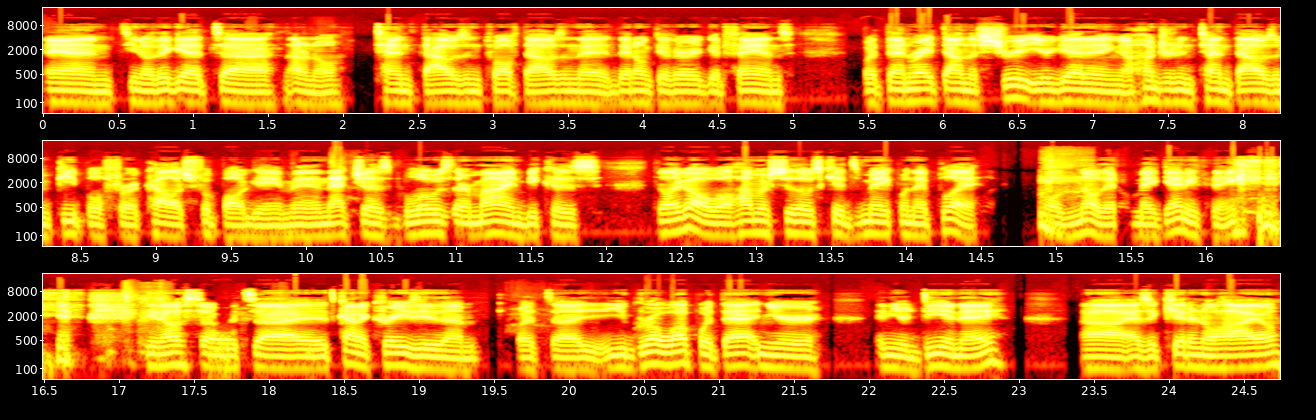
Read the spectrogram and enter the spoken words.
and you know they get uh, I don't know 10,000, 12,000. They they don't get very good fans. but then right down the street you're getting 110,000 people for a college football game and that just blows their mind because they're like oh well how much do those kids make when they play well no they don't make anything you know so it's uh it's kind of crazy to them but uh, you grow up with that in your in your DNA uh, as a kid in Ohio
